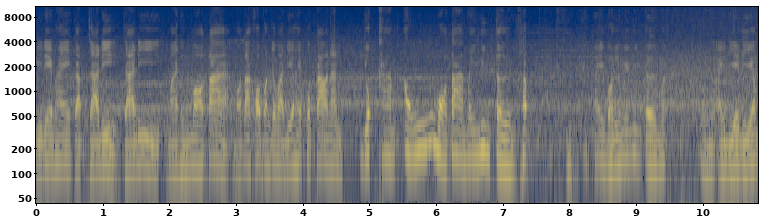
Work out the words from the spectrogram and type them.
วีเทพให้กับจาดี้จาดี้มาถึงมอต้ามอต้าคาะบอลจังหวะเดียวให้ปกเก้านั้น ยกข้ามเอามอต้าไม่วิ่งเติมครับ ให้บอลแล้วไม่วิ่งเติมอะโอ้ไอเดียดีครับ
